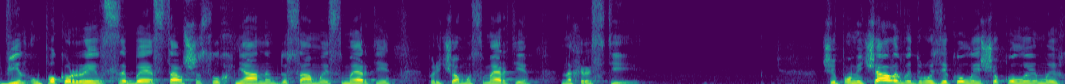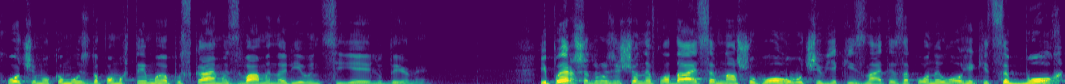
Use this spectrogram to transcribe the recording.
Він упокорив себе, ставши слухняним до самої смерті, причому смерті на хресті. Чи помічали ви, друзі, коли що коли ми хочемо комусь допомогти, ми опускаємось з вами на рівень цієї людини? І перше, друзі, що не вкладається в нашу голову чи в якісь, знаєте, закони логіки, це Бог,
